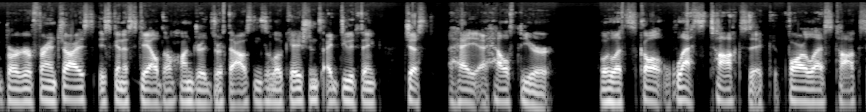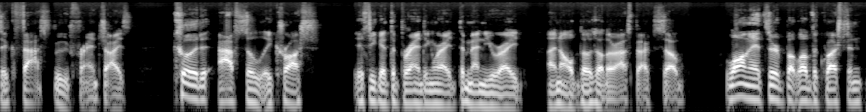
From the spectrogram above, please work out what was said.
burger franchise is going to scale to hundreds or thousands of locations. I do think just, hey, a healthier, or let's call it less toxic, far less toxic fast food franchise could absolutely crush if you get the branding right, the menu right, and all those other aspects. So, long answer, but love the question.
